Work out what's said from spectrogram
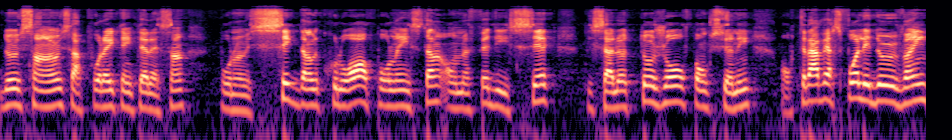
201, ça pourrait être intéressant pour un cycle dans le couloir. Pour l'instant, on a fait des cycles, et ça a toujours fonctionné. On ne traverse pas les 220,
